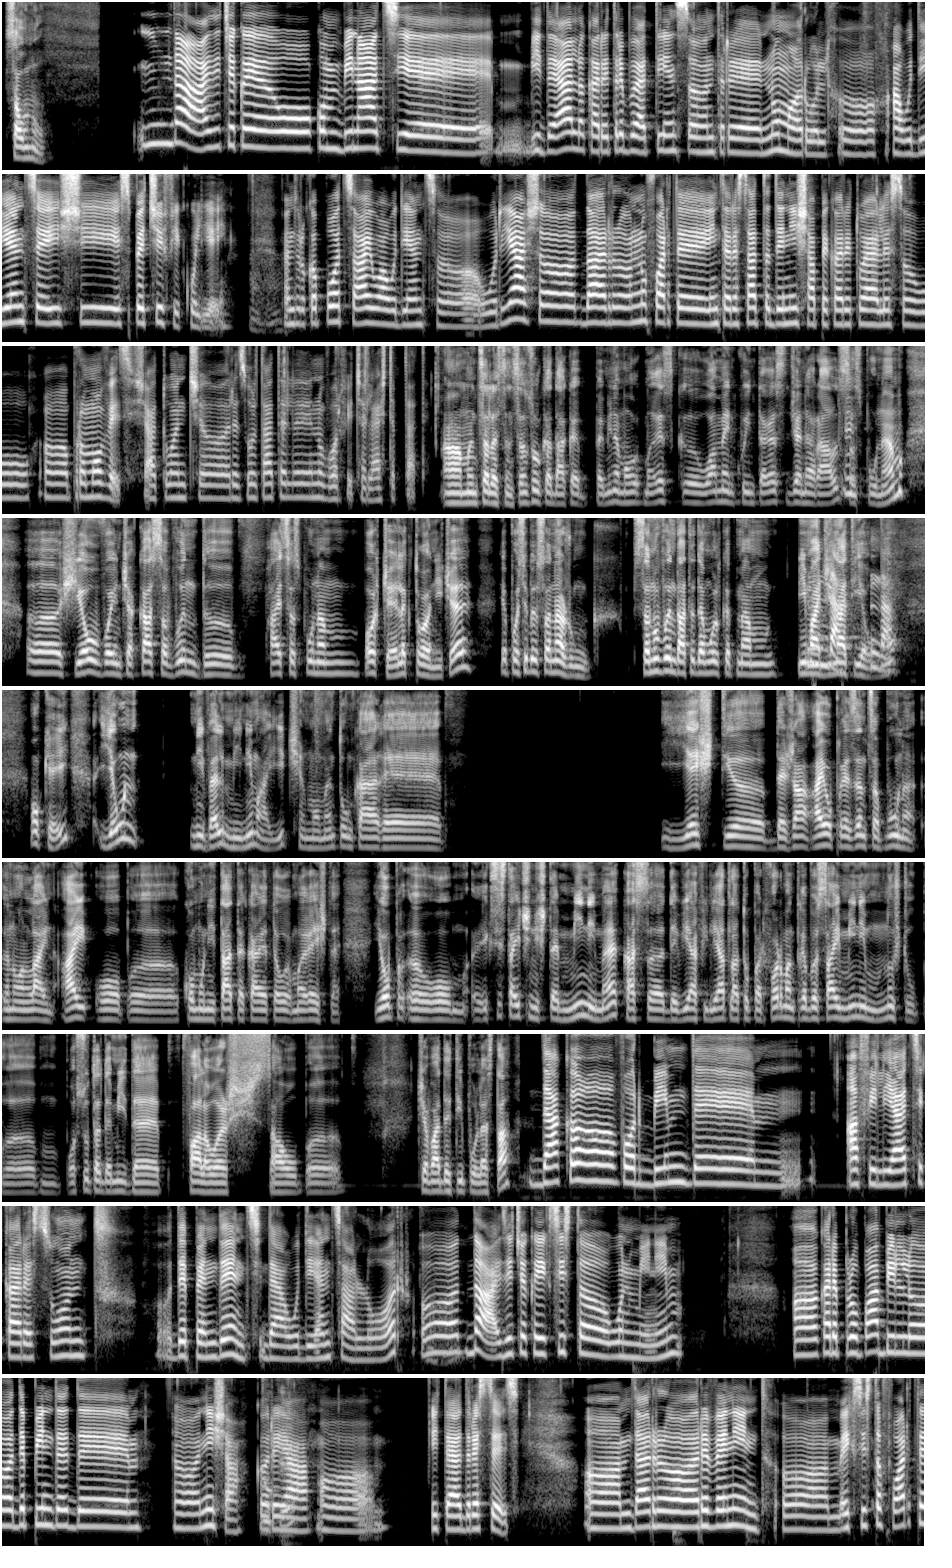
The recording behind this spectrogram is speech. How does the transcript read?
Sau nu? Da, aș zice că e o combinație ideală care trebuie atinsă între numărul uh, audienței și specificul ei. Pentru că poți să ai o audiență uriașă, dar nu foarte interesată de nișa pe care tu ai ales să o uh, promovezi și atunci uh, rezultatele nu vor fi cele așteptate. Am înțeles, în sensul că dacă pe mine mă urmăresc uh, oameni cu interes general, să spunem, uh, și eu voi încerca să vând, uh, hai să spunem, orice, electronice, e posibil să nu ajung, să nu vând atât de mult cât mi-am imaginat Da, eu, da. nu? Ok. E un nivel minim aici, în momentul în care ești uh, deja, ai o prezență bună în online, ai o uh, comunitate care te urmărește. E o, uh, o, există aici niște minime ca să devii afiliat la Tu Performance, trebuie să ai minim, nu știu, uh, 100.000 de followers sau uh, ceva de tipul ăsta. Dacă vorbim de mm, afiliații care sunt uh, dependenți de audiența lor, uh, da, aș zice că există un minim uh, care probabil uh, depinde de uh, nișa căreia uh, îi te adresezi. Uh, Dar uh, revenind, uh, există foarte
